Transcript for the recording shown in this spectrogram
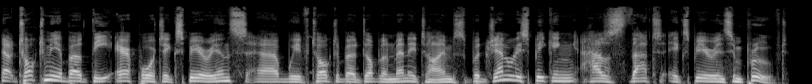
Now, talk to me about the airport experience. Uh, we've talked about Dublin many times, but generally speaking, has that experience improved?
